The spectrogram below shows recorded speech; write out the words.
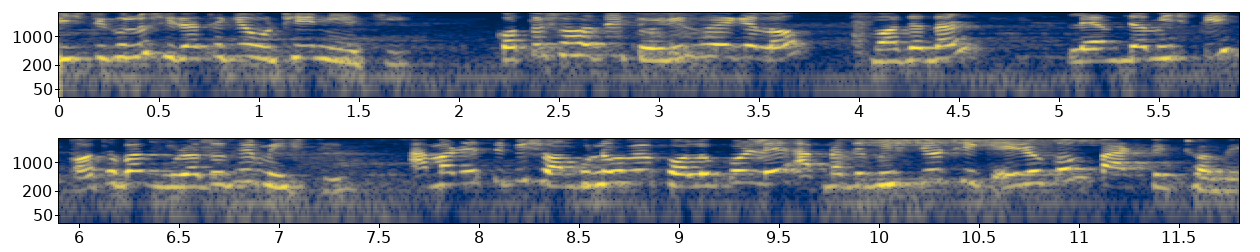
মিষ্টিগুলো শিরা থেকে উঠিয়ে নিয়েছি। কত সহজেই তৈরি হয়ে গেল মজাদার ল্যাংচা মিষ্টি অথবা গুঁড়া দুধের মিষ্টি। আমার রেসিপি সম্পূর্ণভাবে ফলো করলে আপনাদের মিষ্টিও ঠিক এরকম পারফেক্ট হবে।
